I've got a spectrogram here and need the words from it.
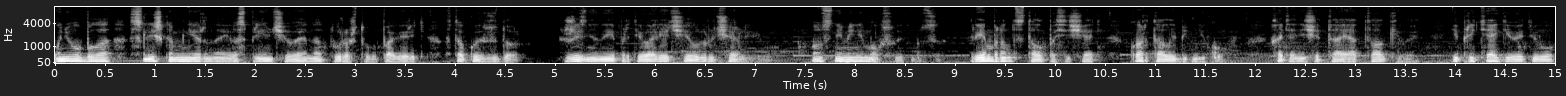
У него была слишком нервная и восприимчивая натура, чтобы поверить в такой вздор. Жизненные противоречия удручали его. Он с ними не мог свыкнуться. Рембрандт стал посещать кварталы бедняков. Хотя нищета и отталкивает, и притягивает его,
